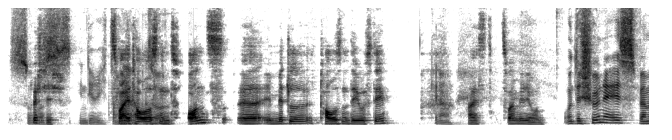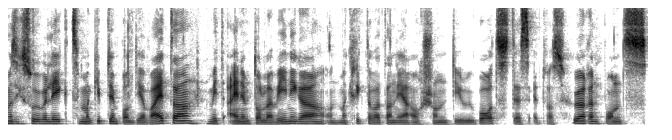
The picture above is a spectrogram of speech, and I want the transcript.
So Richtig. In die Richtung. 2000 also, Bonds, äh, im Mittel 1000 DUSD. Genau. Heißt 2 Millionen. Und das Schöne ist, wenn man sich so überlegt, man gibt den Bond ja weiter mit einem Dollar weniger und man kriegt aber dann ja auch schon die Rewards des etwas höheren Bonds.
